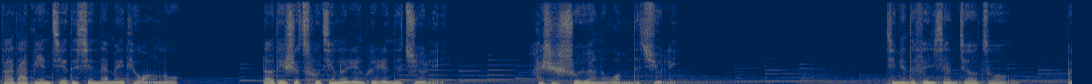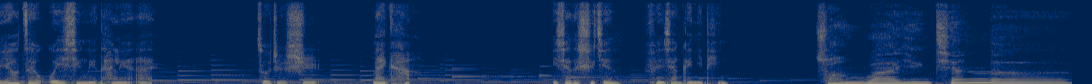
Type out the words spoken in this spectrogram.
发达便捷的现代媒体网络，到底是促进了人和人的距离，还是疏远了我们的距离？今天的分享叫做《不要在微信里谈恋爱》，作者是麦卡。以下的时间分享给你听。窗外阴天了，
